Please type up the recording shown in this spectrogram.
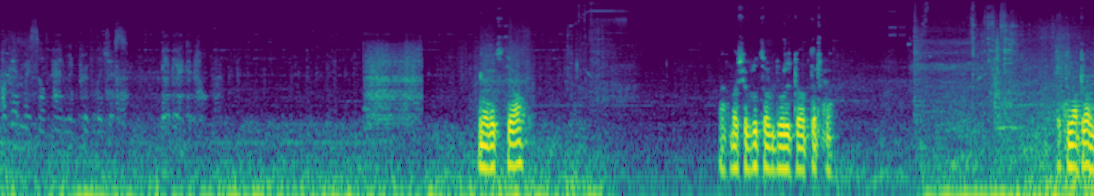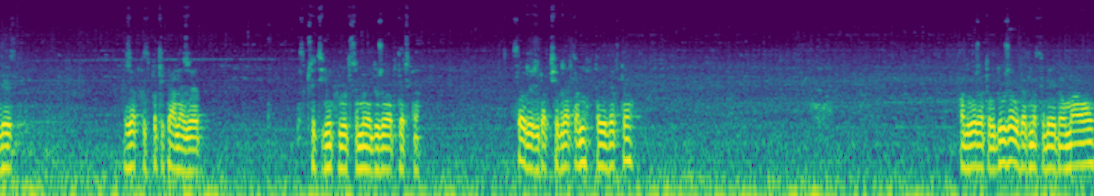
I'll get myself admin privileges. Maybe I can help. Ja chyba się wrócę odłożyć tą apteczkę. To, to naprawdę jest rzadko spotykane, że z przeciwników otrzymuję dużą apteczkę. Sorry, że tak się wracam w tej zeftę. Odłożę tą dużą, wezmę sobie jedną małą.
